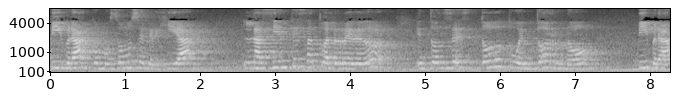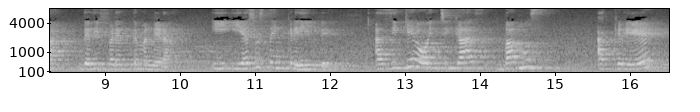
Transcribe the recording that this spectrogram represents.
vibra, como somos energía, la sientes a tu alrededor. Entonces todo tu entorno vibra de diferente manera y, eso está increíble. Así que hoy chicas vamos a creer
